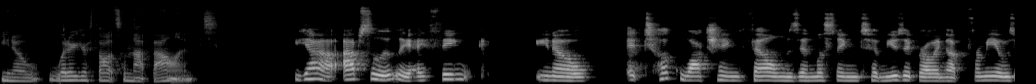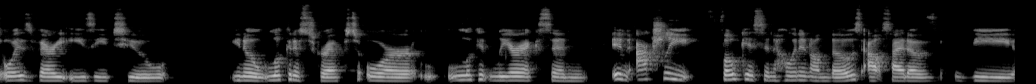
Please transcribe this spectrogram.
you know, what are your thoughts on that balance? Yeah, absolutely. I think, you know, it took watching films and listening to music growing up. For me, it was always very easy to, you know, look at a script or look at lyrics and and actually focus and hone in on those outside of the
